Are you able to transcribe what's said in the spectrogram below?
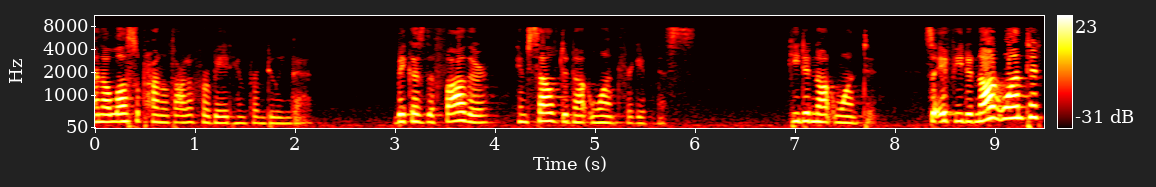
And Allah subhanahu wa ta'ala forbade him from doing that. Because the father himself did not want forgiveness. He did not want it. So if he did not want it,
